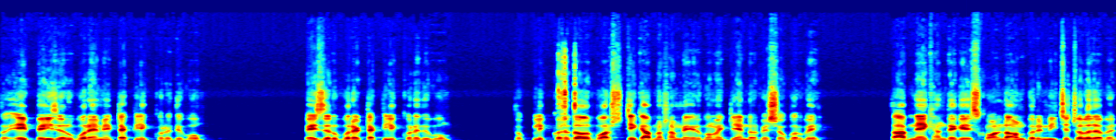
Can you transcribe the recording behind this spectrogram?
তো এই পেজের উপরে আমি একটা ক্লিক করে দেব। পেজের উপরে একটা ক্লিক করে দেব। তো ক্লিক করে দেওয়ার পর ঠিক আপনার সামনে এরকম একটি ইন্টারফেস শো করবে। তো আপনি এখান থেকে স্ক্রল ডাউন করে নিচে চলে যাবেন।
